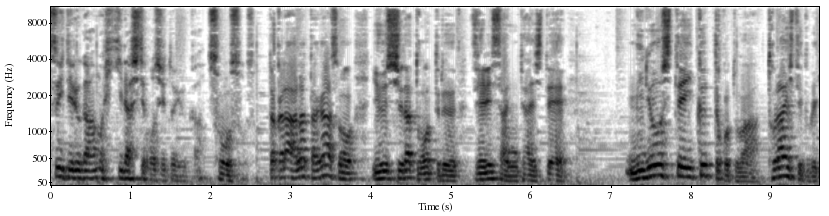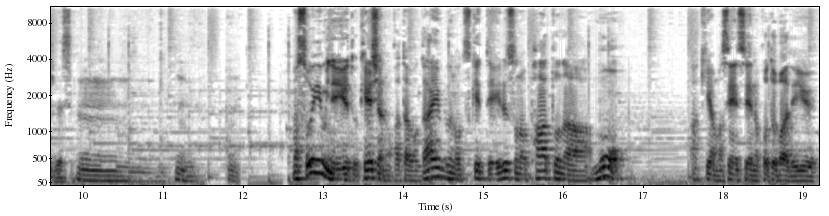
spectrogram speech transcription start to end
ついてる側も引き出してほしいというか。そうそうそう。だからあなたがその優秀だと思ってる税理士さんに対して、魅了していくってことはトライしていくべきですよ。うん。うん。うん。まあそういう意味で言うと、経営者の方は外部のつけているそのパートナーも、秋山先生の言葉で言う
